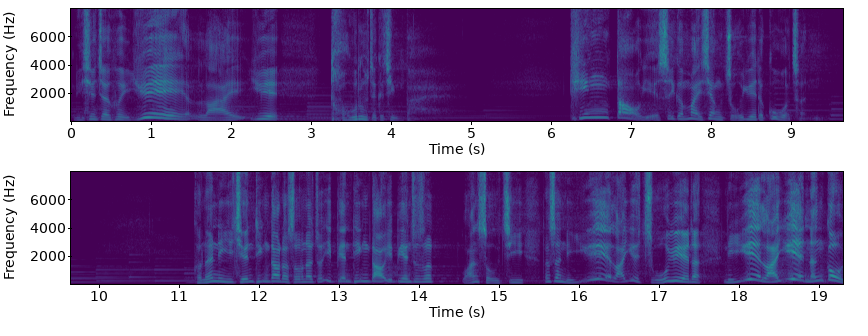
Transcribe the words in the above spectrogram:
你现在会越来越投入这个敬拜。听到也是一个迈向卓越的过程。可能你以前听到的时候呢，就一边听到一边就是玩手机。但是你越来越卓越的，你越来越能够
